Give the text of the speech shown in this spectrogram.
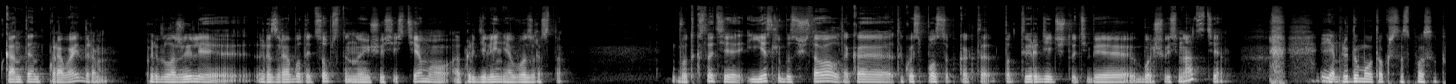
контент-провайдерам предложили разработать собственную еще систему определения возраста. Вот, кстати, если бы существовал такая, такой способ как-то подтвердить, что тебе больше 18, я придумал только что способ.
